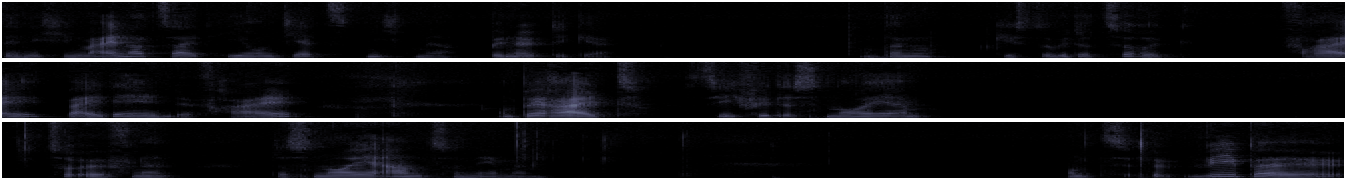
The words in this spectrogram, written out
den ich in meiner Zeit hier und jetzt nicht mehr benötige. Und dann gehst du wieder zurück. Frei, beide Hände frei und bereit, sich für das Neue zu öffnen, das Neue anzunehmen. Und wie bei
